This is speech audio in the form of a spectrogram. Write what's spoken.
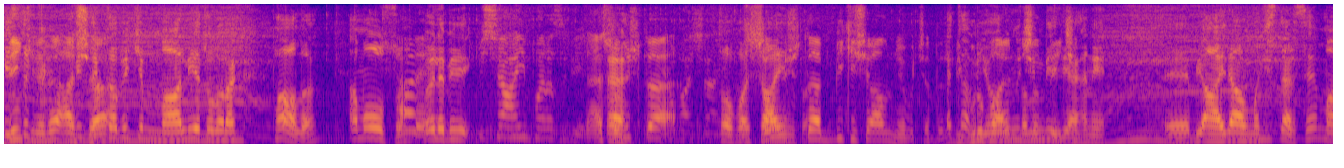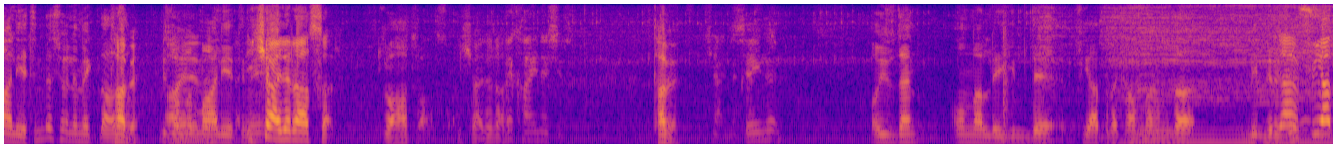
Bir Linkini de Bir tık aşağı. tabii ki maliyet olarak pahalı ama olsun. Yani- Öyle bir Bir Şahin parası değil. Yani sonuçta Baba Şahin. Tofa Şahin. sonuçta bir kişi almıyor bu çadırı. E bir tabii grup ya, onun halinde için alındığı değil için. yani hani e, bir aile almak isterse maliyetini de söylemek lazım. Tabii. Biz onun öyle. maliyetini İki aile rahat sar. rahat rahat. İki aile rahat. Ve kaynaşır. Tabii. İki aile Şeyini, O yüzden onlarla ilgili de fiyat rakamlarını da bildireceğiz. Yani fiyat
